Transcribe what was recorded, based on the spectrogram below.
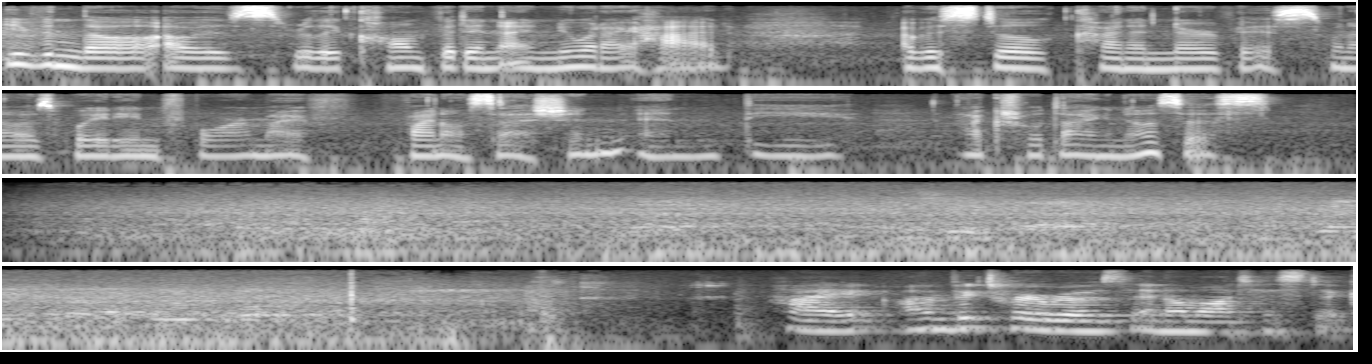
Even though I was really confident I knew what I had, I was still kind of nervous when I was waiting for my final session and the actual diagnosis. Hi, I'm Victoria Rose and I'm autistic.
